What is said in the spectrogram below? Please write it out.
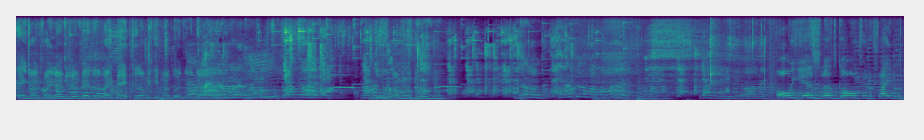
I ain't trying to fight none of them that look like that because I'm gonna get my butt knocked out. Dude, I wanna do him. Oh yes, let's go. I'm finna fight him.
